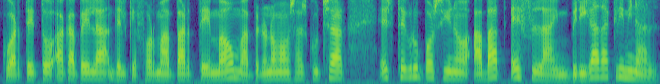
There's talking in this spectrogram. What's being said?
cuarteto a capela del que forma parte Mahoma, pero no vamos a escuchar este grupo sino a Bad F-Line, Brigada Criminal.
